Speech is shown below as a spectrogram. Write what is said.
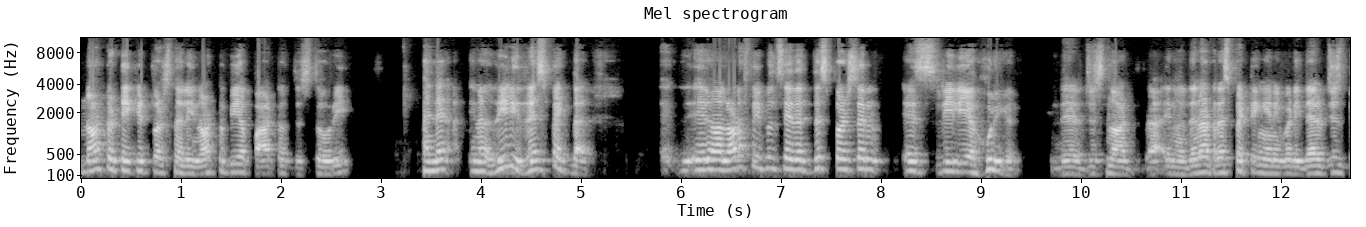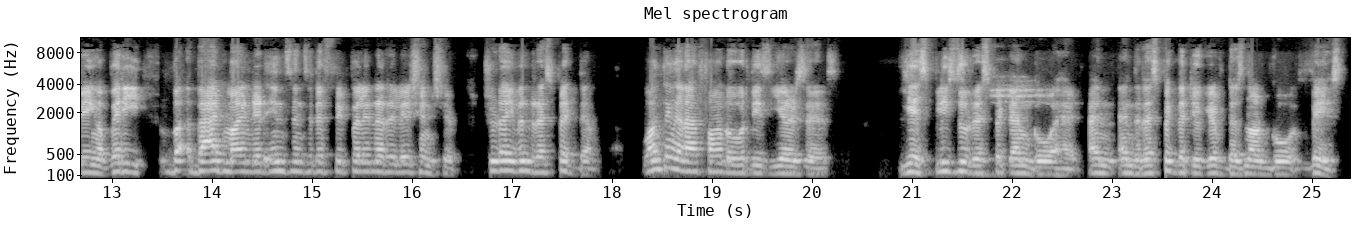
not to take it personally, not to be a part of the story, and then you know really respect that. You know, a lot of people say that this person is really a hooligan they're just not uh, you know they're not respecting anybody they're just being a very b- bad-minded insensitive people in a relationship should i even respect them one thing that I've found over these years is yes, please do respect and go ahead. And and the respect that you give does not go waste.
